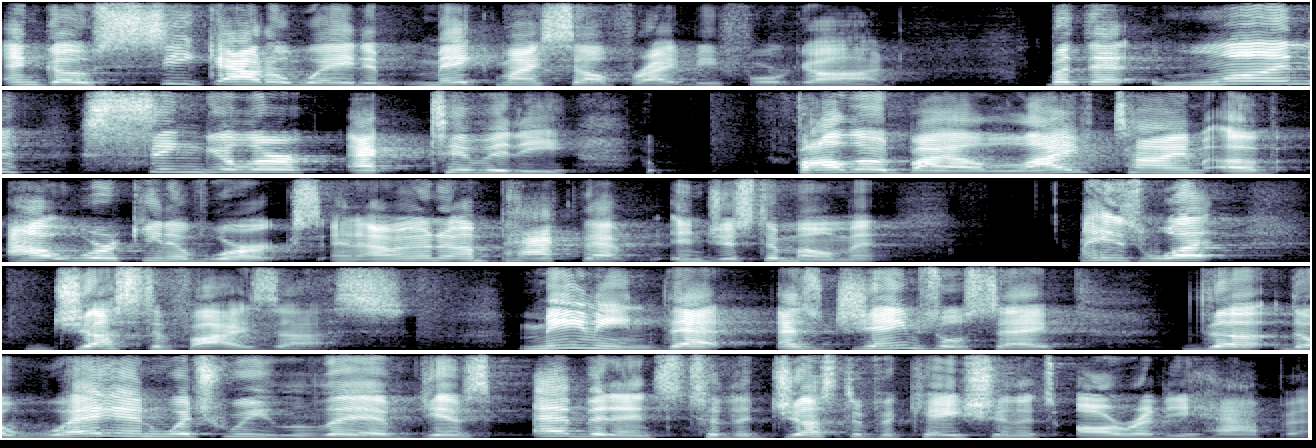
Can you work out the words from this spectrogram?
and go seek out a way to make myself right before God. But that one singular activity followed by a lifetime of outworking of works, and I'm going to unpack that in just a moment, is what justifies us. Meaning that, as James will say, the, the way in which we live gives evidence to the justification that's already happened.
